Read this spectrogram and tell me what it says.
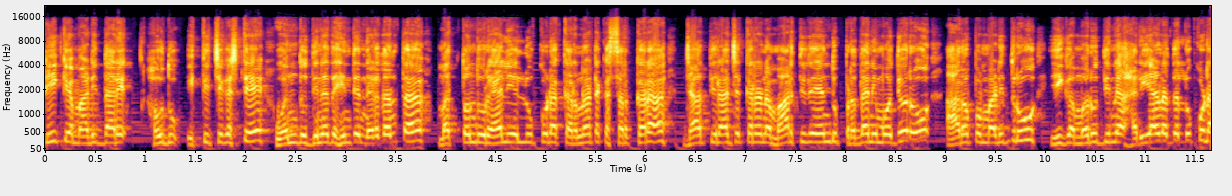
ಟೀಕೆ ಮಾಡಿದ್ದಾರೆ. ಹೌದು, ಇತ್ತೀಚೆಗಷ್ಟೇ ಒಂದು ದಿನದ ಹಿಂದೆ ನಡೆದಂತ ಮತ್ತೊಂದು ರ್ಯಾಲಿಯಲ್ಲೂ ಕೂಡ ಕರ್ನಾಟಕ ಸರ್ಕಾರ ಜಾತಿ ರಾಜಕಾರಣ ಮಾಡ್ತಿದೆ ಎಂದು ಪ್ರಧಾನಿ ಮೋದಿ ಅವರು ಆರೋಪ ಮಾಡಿದ್ರು. ಈಗ ಮರುದಿನ ಹರಿಯಾಣದಲ್ಲೂ ಕೂಡ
